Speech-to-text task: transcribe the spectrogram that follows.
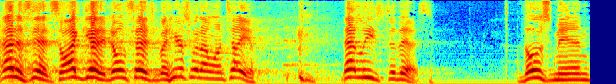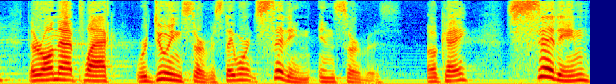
that is it. So I get it. Don't say it. But here's what I want to tell you. that leads to this. Those men that are on that plaque were doing service. They weren't sitting in service. Okay? Sitting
